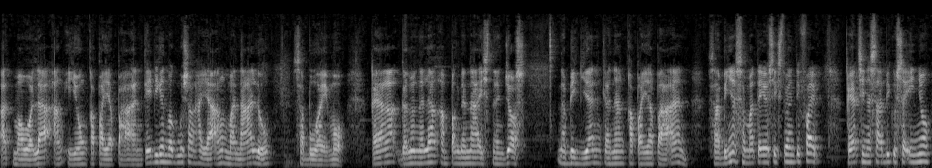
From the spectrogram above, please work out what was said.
at mawala ang iyong kapayapaan. Kaibigan, wag mo siyang hayaang manalo sa buhay mo. Kaya nga, ganun na lang ang pagnanais ng Diyos na bigyan ka ng kapayapaan. Sabi niya sa Mateo 6.25, Kaya sinasabi ko sa inyo,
